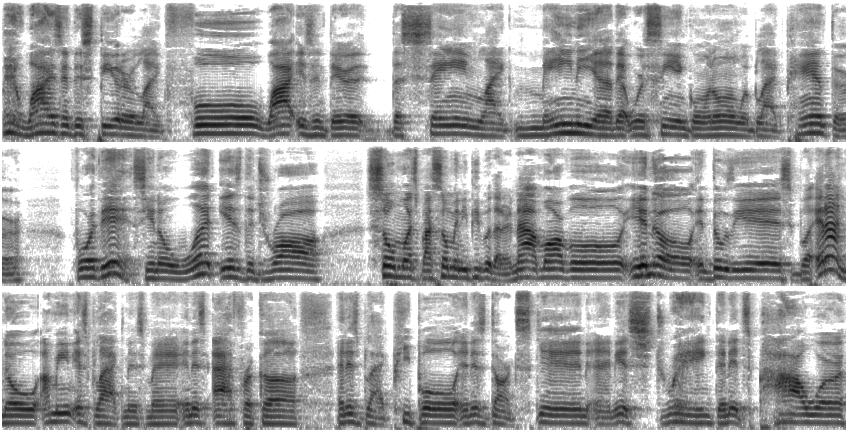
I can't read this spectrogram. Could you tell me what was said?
man, why isn't this theater like full? Why isn't there the same like mania that we're seeing going on with Black Panther? for this. You know, what is the draw so much by so many people that are not Marvel, you know, enthusiasts. But, and I know, I mean, it's blackness, man, and it's Africa, and it's black people, and it's dark skin, and it's strength, and it's power,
